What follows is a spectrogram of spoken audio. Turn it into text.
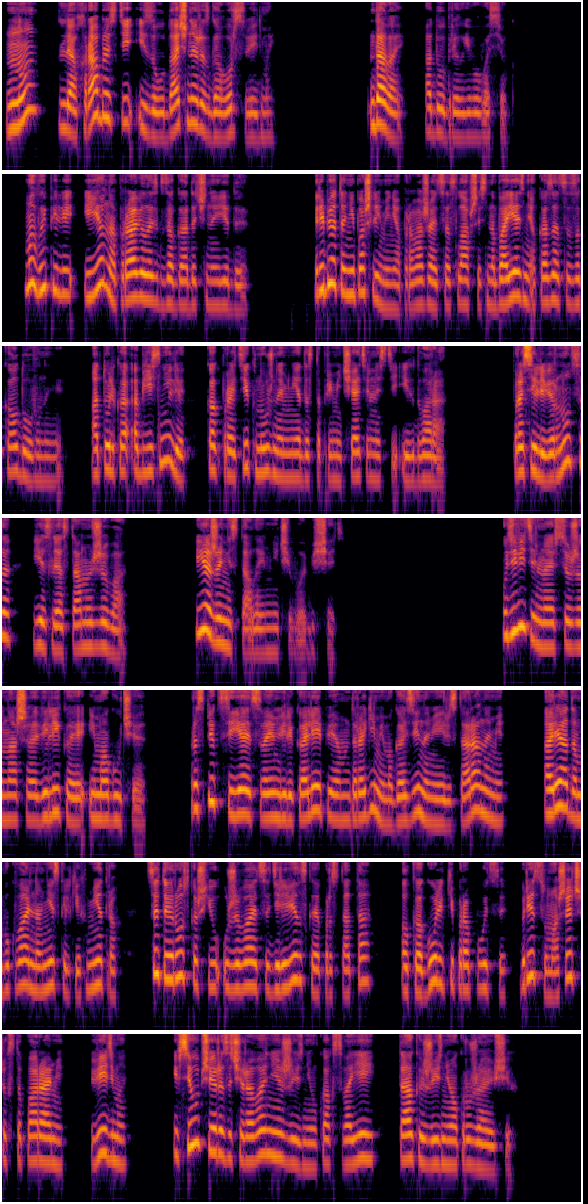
«Ну, для храбрости и за удачный разговор с ведьмой». «Давай», — одобрил его Васек. Мы выпили, и я направилась к загадочной еде. Ребята не пошли меня провожать, сославшись на боязнь оказаться заколдованными, а только объяснили, как пройти к нужной мне достопримечательности их двора. Просили вернуться, если останусь жива. Я же не стала им ничего обещать. Удивительная все же наша великая и могучая. Проспект сияет своим великолепием, дорогими магазинами и ресторанами, а рядом, буквально в нескольких метрах, с этой роскошью уживается деревенская простота, алкоголики-пропойцы, бред сумасшедших с топорами, ведьмы и всеобщее разочарование жизнью, как своей, так и жизнью окружающих.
